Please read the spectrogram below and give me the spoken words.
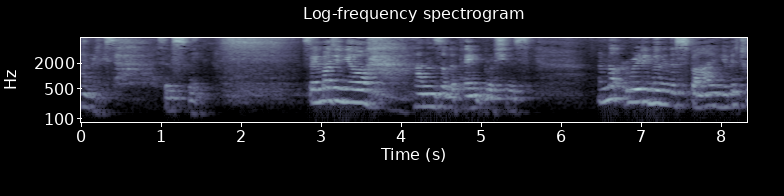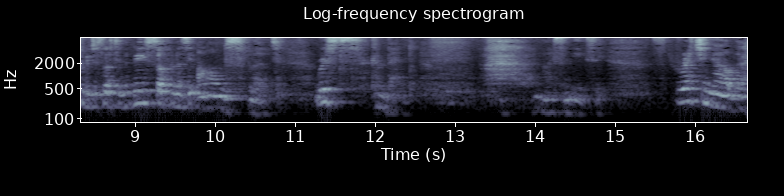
and release. So swing. So imagine your hands on the paintbrushes Not really moving the spine, you're literally just letting the knees soften as the arms float. Wrists can bend. nice and easy. Stretching out the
